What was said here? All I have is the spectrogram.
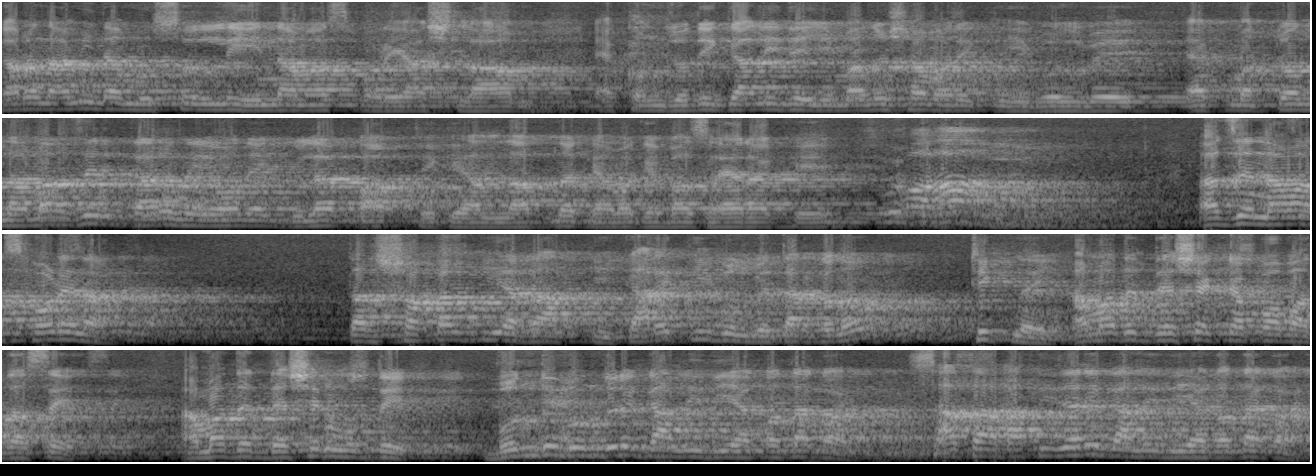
কারণ আমি না মুসল্লি, নামাজ পড়ে আসলাম। এখন যদি গালি দেই, মানুষ আমারে কি বলবে? একমাত্র নামাজের কারণে অনেকগুলা পাপ থেকে আল্লাহ আপনাকে আমাকে বাঁচায় রাখে। আজ যে নামাজ পড়ে না, তার সকাল কি আর রাত কি? কারে কি বলবে? তার কোনো ঠিক নাই। আমাদের দেশে একটা প্রবাদ আছে। আমাদের দেশের মধ্যে বন্ধু বন্ধুরে গালি দিয়া কথা কয়। চাচা বাতিজারে গালি দিয়া কথা কয়।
